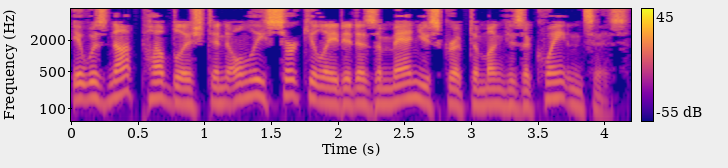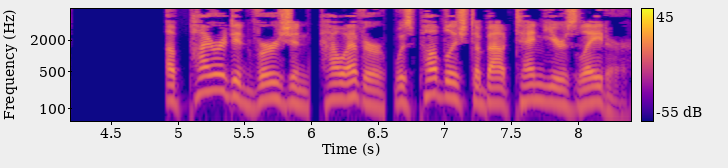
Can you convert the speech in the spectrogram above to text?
It was not published and only circulated as a manuscript among his acquaintances. A pirated version, however, was published about ten years later.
